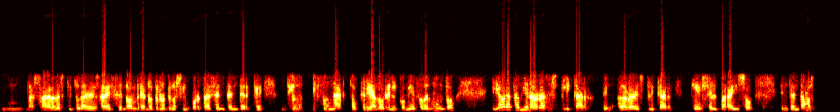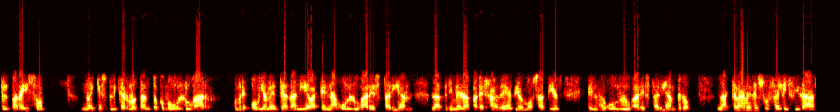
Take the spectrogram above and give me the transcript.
mm, la Sagrada Escritura les da ese nombre a nosotros lo que nos importa es entender que Dios hizo un acto creador en el comienzo del mundo Y ahora también a la hora de explicar, ¿eh? a la hora de explicar qué es el paraíso, entendamos que el paraíso no hay que explicarlo tanto como un lugar. Hombre, obviamente Adán y Eva en algún lugar estarían, la primera pareja de, de Homo sapiens en algún lugar estarían, pero la clave de su felicidad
